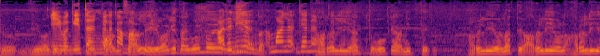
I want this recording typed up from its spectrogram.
ඒ වගේ තැන්වල පන්සල් ඒ වගේ තැන්වලට ඔය අරලිය. මල ගැන? අරලියත් ඕකේ අනිත් එක. අරලිය වලත් අරලිය වල අරලිය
